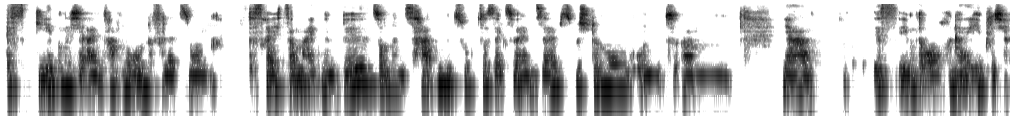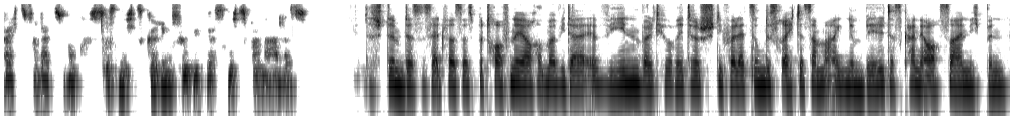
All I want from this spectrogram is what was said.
es geht nicht einfach nur um eine Verletzung des Rechts am eigenen Bild, sondern es hat einen Bezug zur sexuellen Selbstbestimmung und ähm, ja, ist eben auch eine erhebliche Rechtsverletzung. Es ist nichts Geringfügiges, nichts Banales. Das stimmt, das ist etwas, das Betroffene ja auch immer wieder erwähnen, weil theoretisch die Verletzung des Rechtes am eigenen Bild, das kann ja auch sein, ich bin,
